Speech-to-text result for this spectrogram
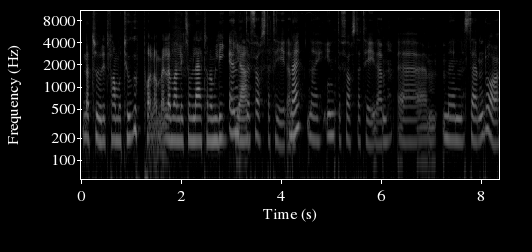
naturligt fram och tog upp honom eller man liksom lät honom ligga? Inte första tiden. Nej. Nej, inte första tiden. Ehm, men sen då,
